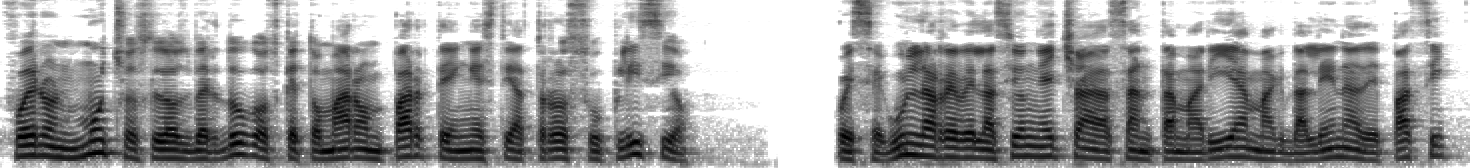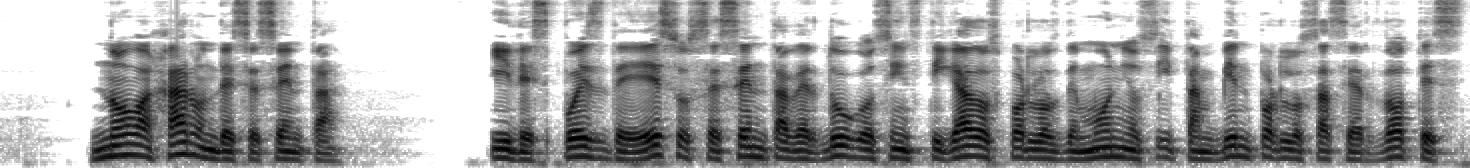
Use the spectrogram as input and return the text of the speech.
fueron muchos los verdugos que tomaron parte en este atroz suplicio, pues según la revelación hecha a Santa María Magdalena de Pazzi, no bajaron de sesenta. Y después de esos sesenta verdugos instigados por los demonios y también por los sacerdotes,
